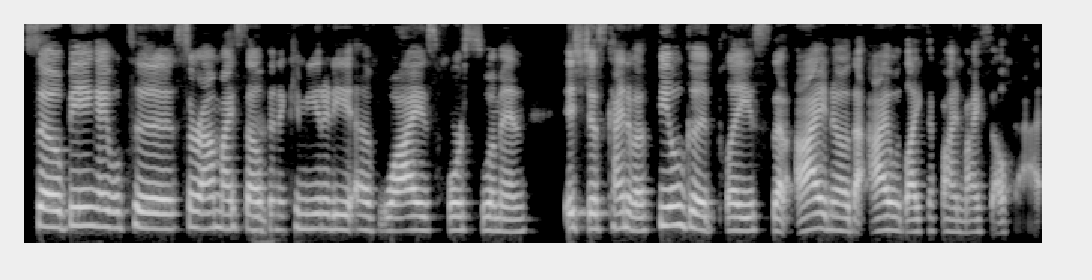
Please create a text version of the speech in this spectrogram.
So being able to surround myself mm. in a community of wise horsewomen it's just kind of a feel good place that I know that I would like to find myself at.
